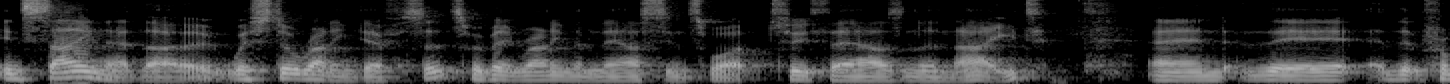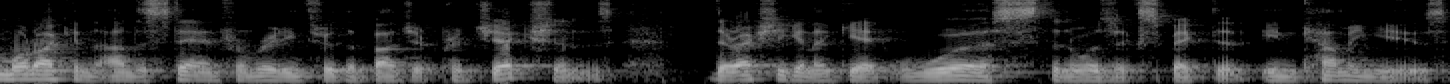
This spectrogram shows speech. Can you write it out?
In saying that, though, we're still running deficits. We've been running them now since what 2008, and they're from what I can understand from reading through the budget projections, they're actually going to get worse than was expected in coming years.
